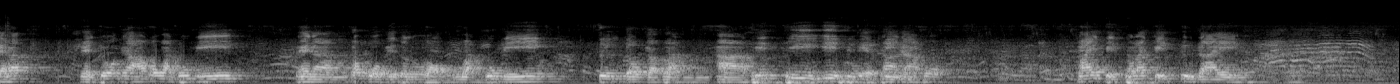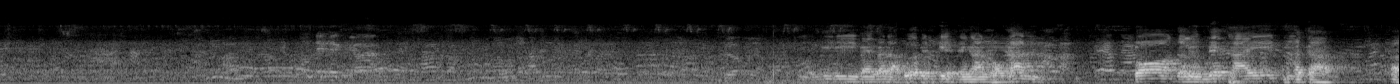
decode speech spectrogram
นะครับ ในช่วงเช้าของวันพรุ่งนี้ในนามครอบครัวเป็นต้นของวันพรุ่งนี้ ซึ่งตรงกับวันอาทิตย์ที่ 21มีนาคม ไม่ติดภารกิจอื่นใดสิ่งดีๆไปประดับเพื่อเป็นเกียรติในงานของท่าน ก็อย่าลืมเลขท้ายอาจารย์อ่า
